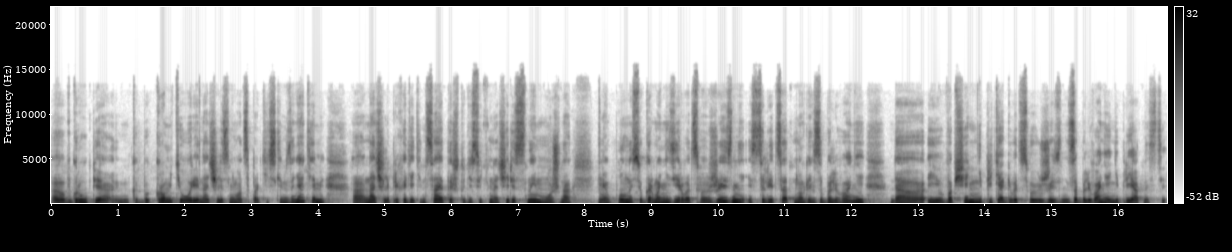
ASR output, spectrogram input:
э, в группе, как бы, кроме теории, начали заниматься практическими занятиями, начали приходить инсайты, что действительно через сны можно полностью гармонизировать свою жизнь, исцелиться от многих заболеваний, да, и вообще не притягивать в свою жизнь заболевания, неприятности.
